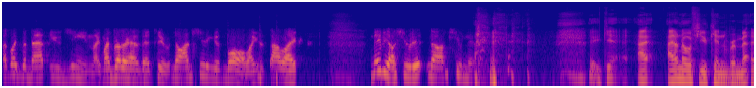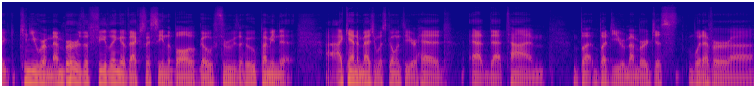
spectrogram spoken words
that's like the Mathews gene. Like my brother has that too. No, I'm shooting this ball. Like it's not like maybe I'll shoot it. No, I'm shooting it. I I don't know if you can remember. Can you remember the feeling of actually seeing the ball go through the hoop? I mean, I can't imagine what's going through your head at that time. But but do you remember just whatever uh,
